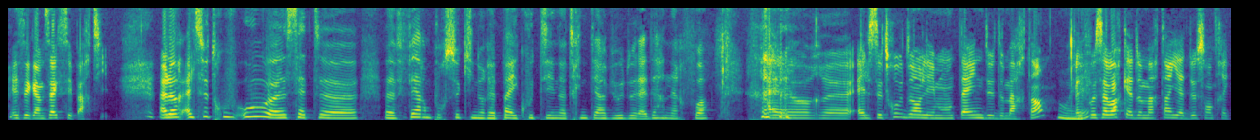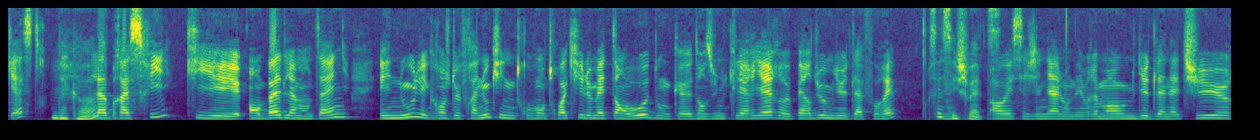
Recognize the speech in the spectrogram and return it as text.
et c'est comme ça que c'est parti. Alors, elle se trouve où euh, cette ferme pour ceux qui n'auraient pas écouté notre interview de la dernière fois? Alors, elle se trouve dans les montagnes de Domartin. Il faut savoir qu'à Domartin, il y a deux centres équestres. D'accord. La brasserie, qui est en bas de la montagne, et nous, les Granges de Franou, qui nous trouvons 3 km en haut, donc dans une clairière perdue au milieu de la forêt. Ça, c'est chouette. Ah oui, c'est génial. On est vraiment au milieu de la nature.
